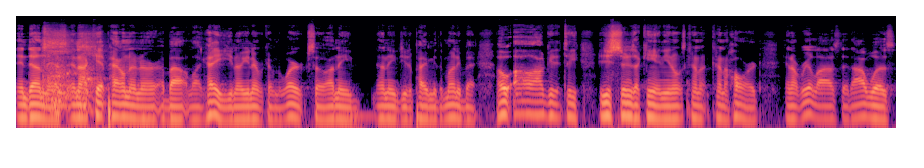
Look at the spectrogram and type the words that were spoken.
and done this, and I kept pounding her about like, hey, you know, you never come to work, so I need I need you to pay me the money back. Oh, oh, I'll get it to you as soon as I can. You know, it's kind of kind of hard, and I realized that I was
